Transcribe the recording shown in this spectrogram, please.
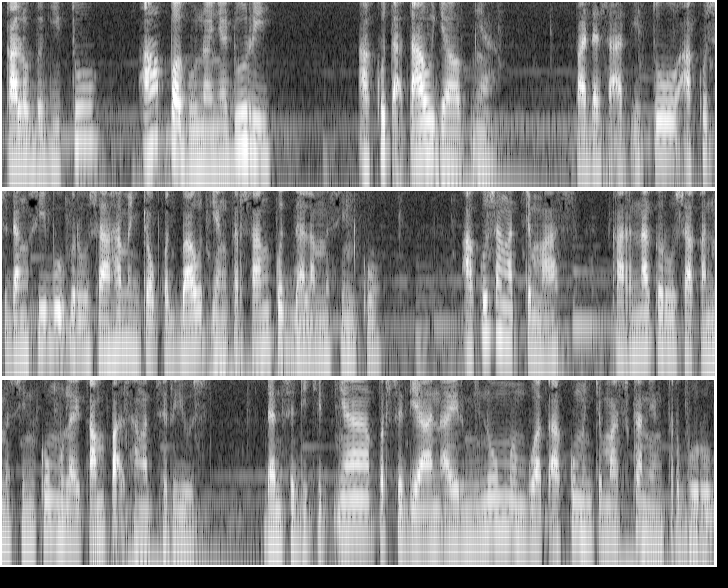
Kalau begitu, apa gunanya duri? Aku tak tahu jawabnya. Pada saat itu, aku sedang sibuk berusaha mencopot baut yang tersangkut dalam mesinku. Aku sangat cemas karena kerusakan mesinku mulai tampak sangat serius, dan sedikitnya persediaan air minum membuat aku mencemaskan yang terburuk.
